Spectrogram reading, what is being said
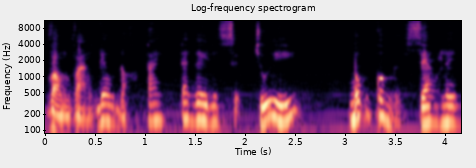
Vòng vàng đeo đỏ tay đã gây lên sự chú ý. Bỗng có người reo lên.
